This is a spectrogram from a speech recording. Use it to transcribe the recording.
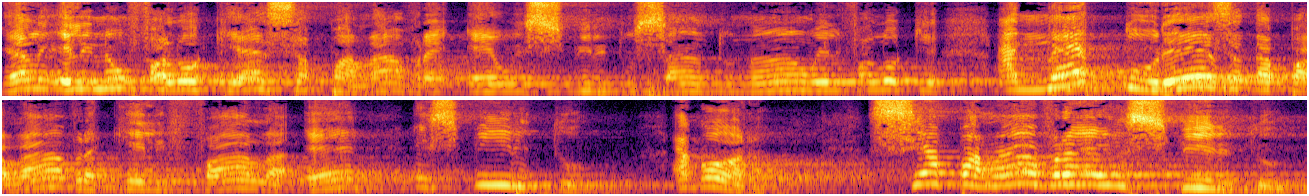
Ele não falou que essa palavra é o Espírito Santo, não. Ele falou que a natureza da palavra que ele fala é espírito. Agora, se a palavra é espírito,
